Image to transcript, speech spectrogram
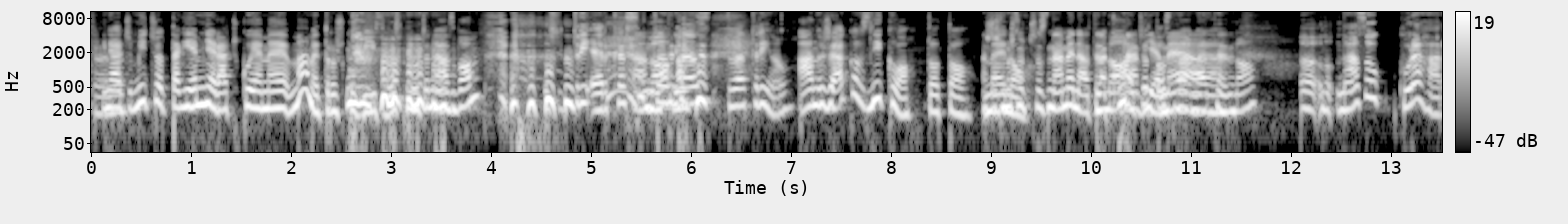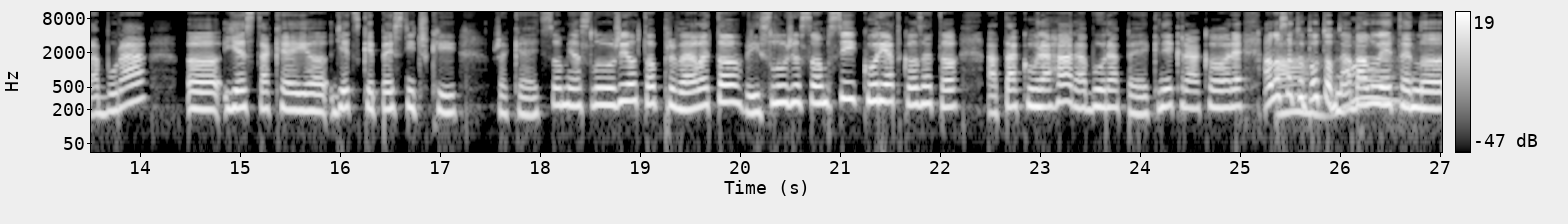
Ano. Ináč, my čo tak jemne račkujeme, máme trošku výzvu s týmto názvom. Tri R sú no. dva, tri, no. Áno, že ako vzniklo toto A meno? Možno, čo znamená, teda no, Kura vieme. Znamená, ten... no. Uh, no, názov Kura Harabura je z takej uh, detskej pesničky, že keď som ja slúžil to prvé leto, vyslúžil som si kuriatko za to a tá kura harabura pekne krákore. Áno sa to potom nabaluje, ten uh,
